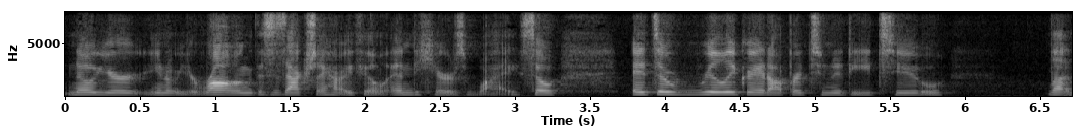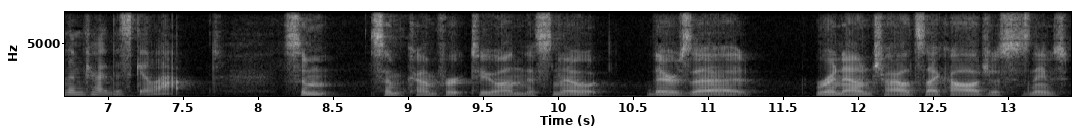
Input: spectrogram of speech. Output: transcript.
no, you're, you know, you're wrong. This is actually how I feel and here's why. So it's a really great opportunity to let them try the skill out. some some comfort too on this note. There's a renowned child psychologist. His name's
